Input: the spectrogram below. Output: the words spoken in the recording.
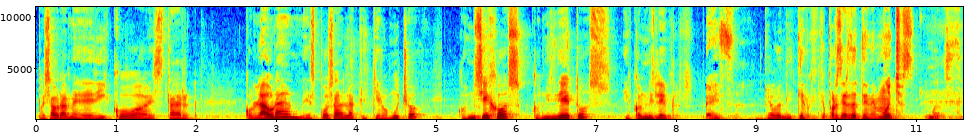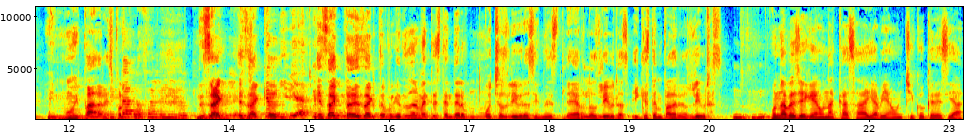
pues ahora me dedico a estar con Laura, mi esposa, la que quiero mucho, con mis hijos, con mis nietos y con mis libros. Eso. Qué bonito. Que, que por cierto tiene muchos. Muchísimo. Y muy padres. Y porque- los ha leído. Exacto, exacto. Qué. Exacto, exacto. Porque no solamente es tener muchos libros, sino es leer los libros y que estén padres los libros. Una vez llegué a una casa y había un chico que decía,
